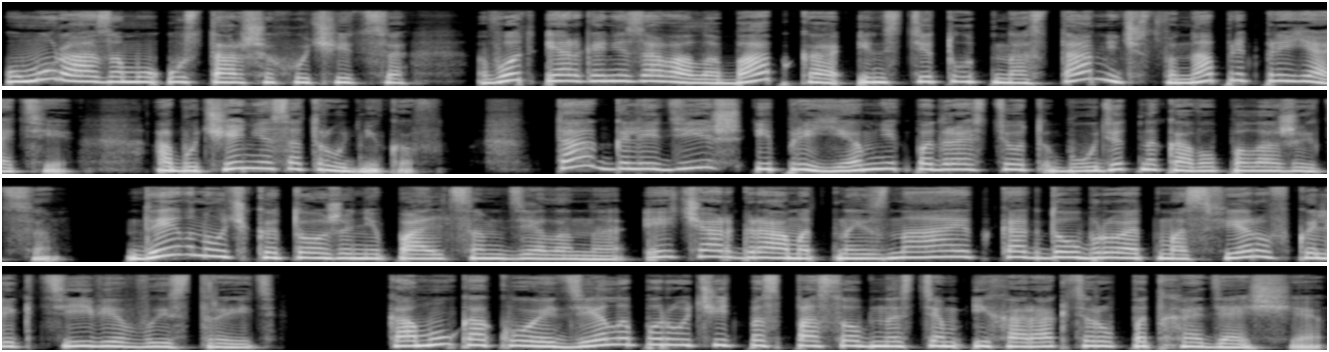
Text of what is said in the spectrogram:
уму-разуму у старших учиться. Вот и организовала бабка институт наставничества на предприятии, обучение сотрудников. Так, глядишь, и преемник подрастет, будет на кого положиться. Да и внучка тоже не пальцем делана. HR грамотный знает, как добрую атмосферу в коллективе выстроить. Кому какое дело поручить по способностям и характеру подходящее.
